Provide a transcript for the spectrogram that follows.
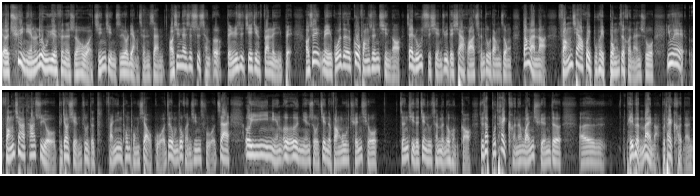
呃，去年六月份的时候啊，仅仅只有两成三，好，现在是四成二，等于是接近翻了一倍。好，所以美国的购房申请哦，在如此显著的下滑程度当中，当然啦，房价会不会崩，这很难说，因为房价它是有比较显著的反映通膨效果，这我们都很清楚。在二一年、二二年所建的房屋，全球整体的建筑成本都很高，所以它不太可能完全的呃。赔本卖嘛，不太可能。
